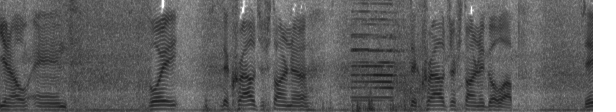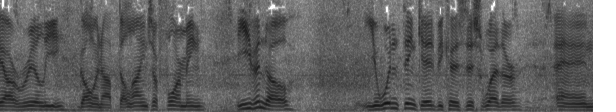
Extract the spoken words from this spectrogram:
you know, and boy, the crowds are starting to, the crowds are starting to go up. They are really going up. The lines are forming, even though you wouldn't think it because this weather and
